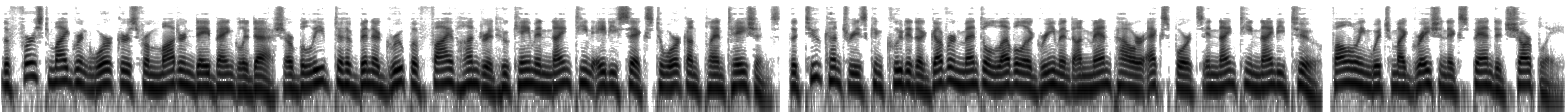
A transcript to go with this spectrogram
The first migrant workers from modern-day Bangladesh are believed to have been a group of 500 who came in 1986 to work on plantations. The two countries concluded a governmental level agreement on manpower exports in 1992, following which migration expanded sharply.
